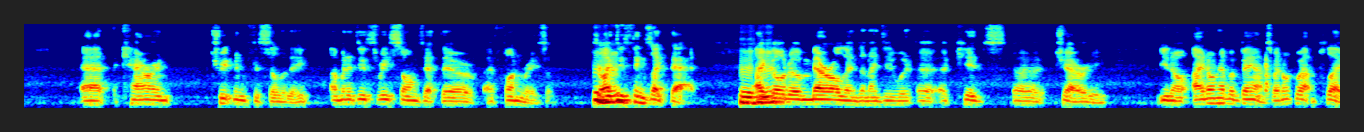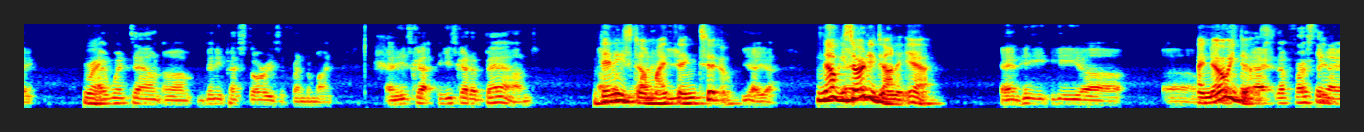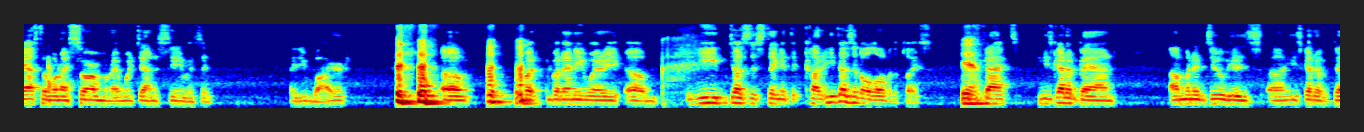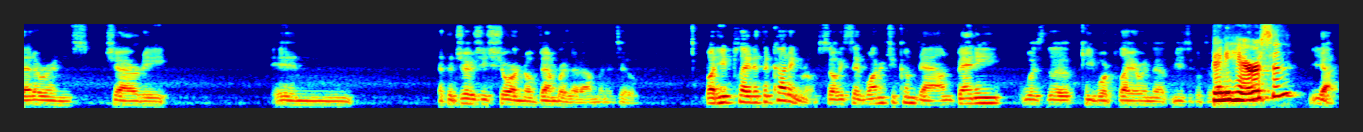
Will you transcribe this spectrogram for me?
at a Caron treatment facility. I'm going to do three songs at their a fundraiser. So I do things like that. I Mhm. go to Maryland and I do a, a, kids uh, charity. You know, I don't have a band, so I don't go out and play. Right. I went down. Uh, Vinny Pastore is a friend of mine, and he's got he's got a band. I he's done my thing too. Yeah, yeah. No, he's Yeah. already done it. Yeah. And he he. Uh, uh, I know he does. the first thing Yeah. I asked him when I saw him when I went down to see him, I said, "Are you wired?" um, but but anyway, um, he does this thing at the cut. He does it all over the place. Yeah. In fact, he's got a band. I'm gonna do his. Uh, he's got a veterans charity in at the Jersey Shore in November that I'm gonna do. But he played at the cutting room, so he said, "Why don't you come down?" Benny was the keyboard player in the musical. Benny. Harrison? Yeah.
